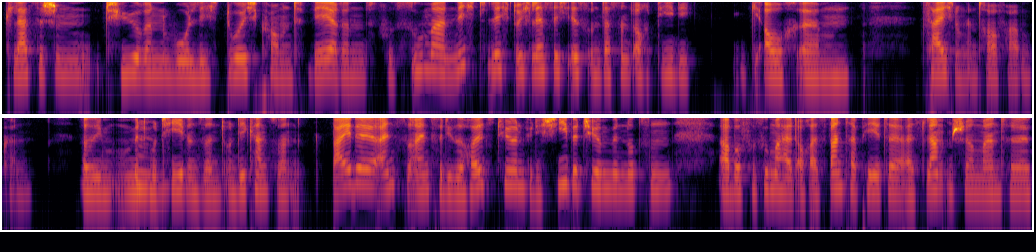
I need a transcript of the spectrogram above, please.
klassischen Türen, wo Licht durchkommt, während Fusuma nicht lichtdurchlässig ist und das sind auch die, die auch ähm, Zeichnungen drauf haben können. Also die mit mhm. Motiven sind. Und die kannst du dann beide eins zu eins für diese Holztüren, für die Schiebetüren benutzen, aber Fusuma halt auch als Wandtapete, als Lampenschirmmantel,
